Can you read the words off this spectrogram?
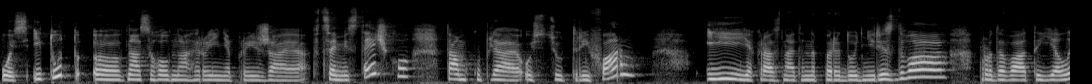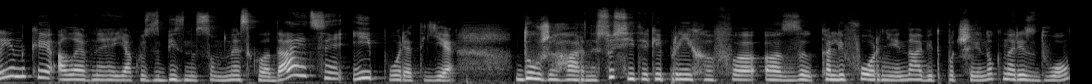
Ось, І тут е, в нас головна героїня приїжджає в це містечко, там купляє ось цю трі фарм. І якраз знаєте, напередодні Різдва продавати ялинки, але в неї якось з бізнесом не складається. І поряд є дуже гарний сусід, який приїхав е, з Каліфорнії на відпочинок на Різдво.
